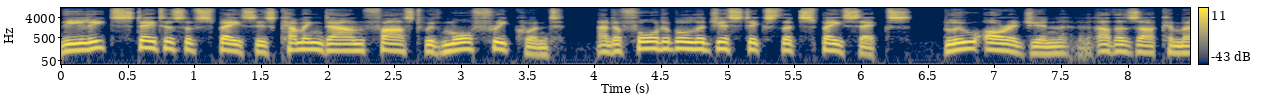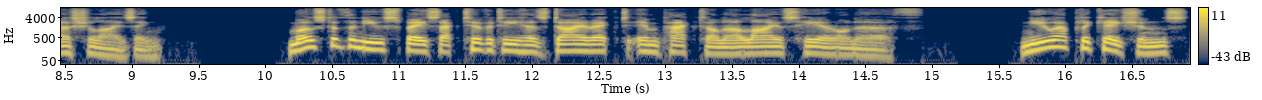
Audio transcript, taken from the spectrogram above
The elite status of space is coming down fast with more frequent and affordable logistics that SpaceX, Blue Origin and others are commercializing. Most of the new space activity has direct impact on our lives here on Earth. New applications,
